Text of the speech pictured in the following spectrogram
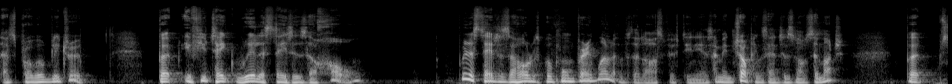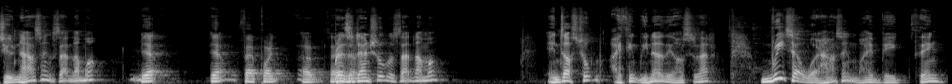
that's probably true. But if you take real estate as a whole, real estate as a whole has performed very well over the last 15 years. I mean, shopping centres, not so much, but student housing, is that number? Yeah, yeah, fair point. Uh, Residential, was that number? Industrial, I think we know the answer to that. Retail warehousing, my big thing,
